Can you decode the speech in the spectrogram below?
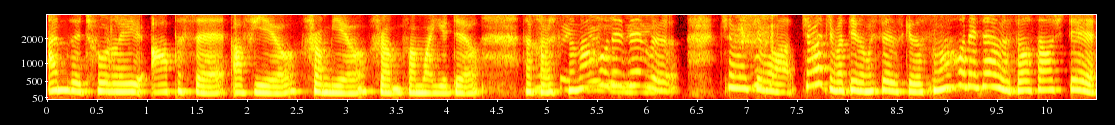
I'm the totally opposite of you from you from from what you do. だから Also スマホで全部ちまちまちまちまっていうのも失礼ですけどスマホで 全部操作をして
